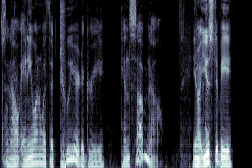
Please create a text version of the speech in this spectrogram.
So now anyone with a two year degree can sub now. You know, it used to be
